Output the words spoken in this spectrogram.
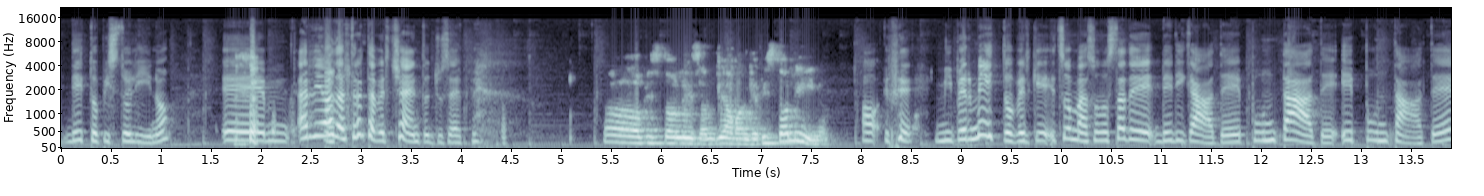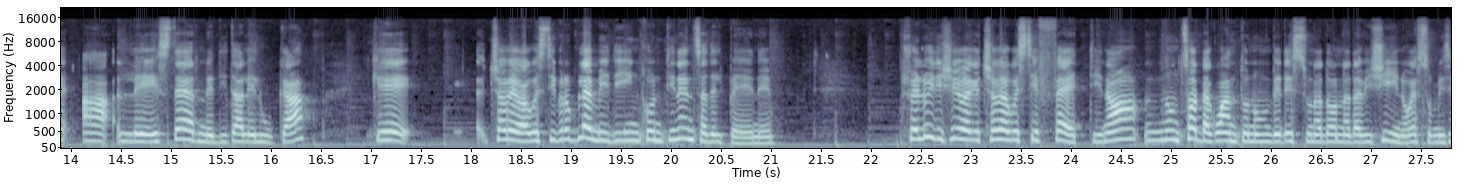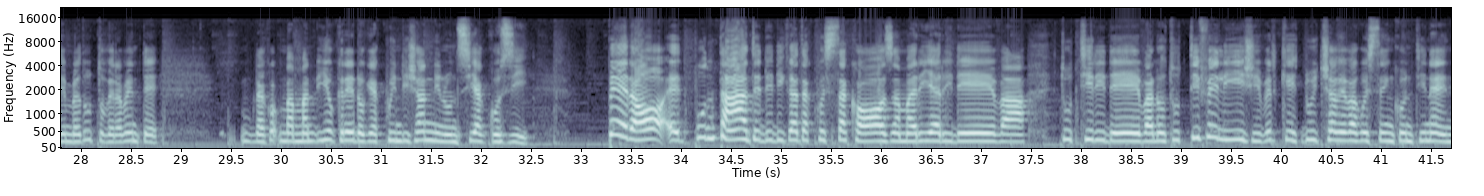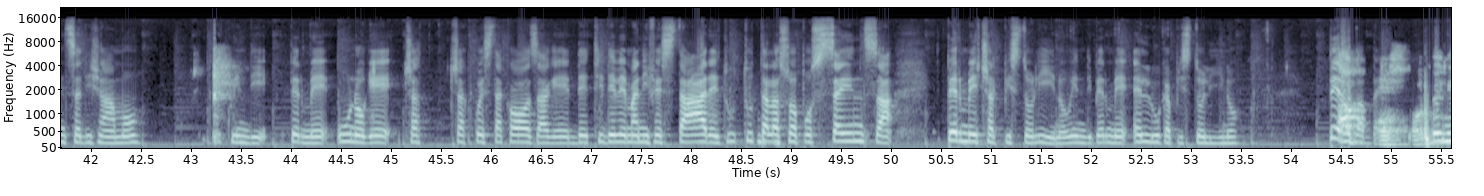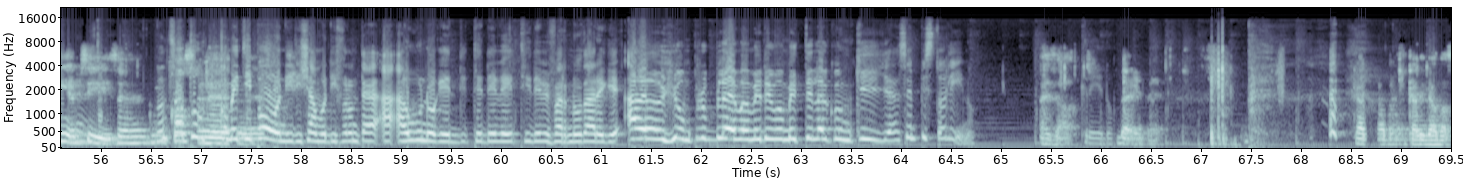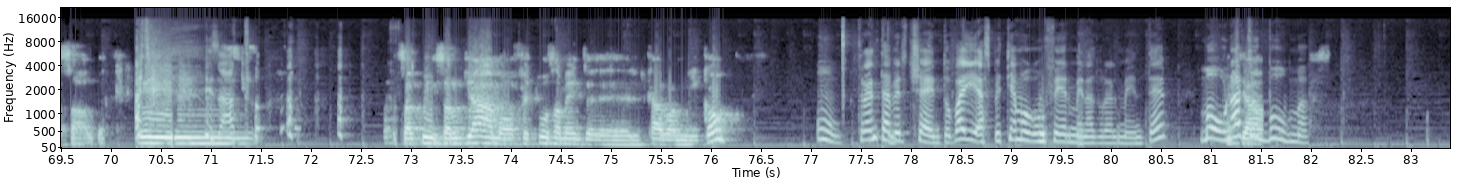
detto pistolino, è arrivata al 30% Giuseppe. Oh, Pistolino, salutiamo anche Pistolino. Oh, mi permetto perché insomma sono state dedicate puntate e puntate alle esterne di tale Luca che aveva questi problemi di incontinenza del pene. Cioè lui diceva che aveva questi effetti, no? Non so da quanto non vedesse una donna da vicino, adesso mi sembra tutto veramente... ma, ma io credo che a 15 anni non sia così. Però eh, puntate dedicate a questa cosa, Maria rideva, tutti ridevano, tutti felici perché lui aveva questa incontinenza, diciamo. E quindi per me uno che ha questa cosa che de- ti deve manifestare tu- tutta la sua possenza, per me c'ha il pistolino, quindi per me è Luca Pistolino. Però a vabbè. posto. Beni- sì, se- Non so tu cose- come ti poni, diciamo, di fronte a, a uno che te deve- ti deve far notare che ah, c'è un problema, mi devo mettere la conchiglia. Sei un pistolino. Esatto. Credo. Bene. Caricata, caricata a salve. Ehm, Esatto. sa- Quindi salutiamo affettuosamente il caro amico. Mm, 30%, poi aspettiamo conferme naturalmente. Mo un altro boom.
